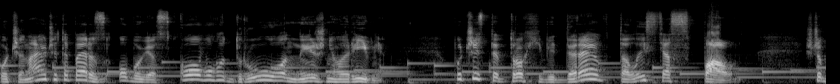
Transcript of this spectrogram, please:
починаючи тепер з обов'язкового другого нижнього рівня. Почистив трохи від дерев та листя спаун, щоб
